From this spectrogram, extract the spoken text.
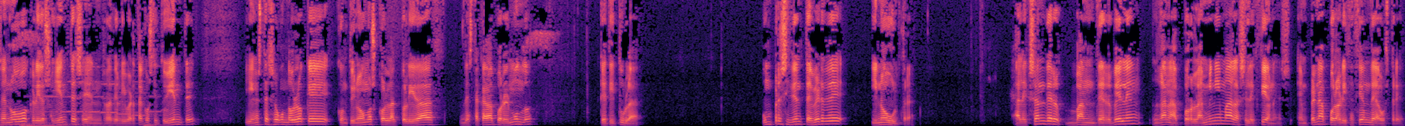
De nuevo, queridos oyentes, en Radio Libertad Constituyente Y en este segundo bloque continuamos con la actualidad destacada por el mundo, que titula Un presidente verde y no ultra. Alexander Van der Bellen gana por la mínima las elecciones, en plena polarización de Austria.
